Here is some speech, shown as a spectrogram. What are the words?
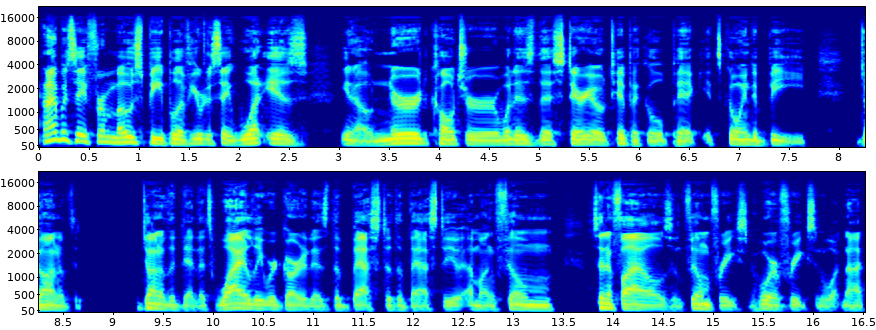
And I would say for most people, if you were to say, what is, you know, nerd culture, what is the stereotypical pick, it's going to be Dawn of the Dawn of the Dead. That's widely regarded as the best of the best eh, among film cinephiles and film freaks and horror freaks and whatnot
